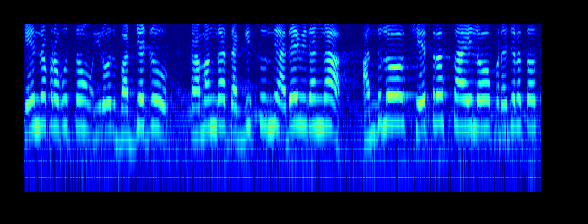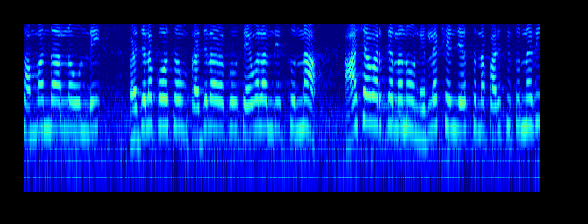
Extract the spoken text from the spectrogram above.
కేంద్ర ప్రభుత్వం ఈరోజు బడ్జెట్ క్రమంగా తగ్గిస్తుంది. అదేవిధంగా అందులో క్షేత్రస్థాయిలో ప్రజలతో సంబంధాల్లో ఉండి ప్రజల కోసం ప్రజలకు సేవలు అందిస్తున్న ఆశా వర్కర్లను నిర్లక్ష్యం చేస్తున్న పరిస్థితి ఉన్నది.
